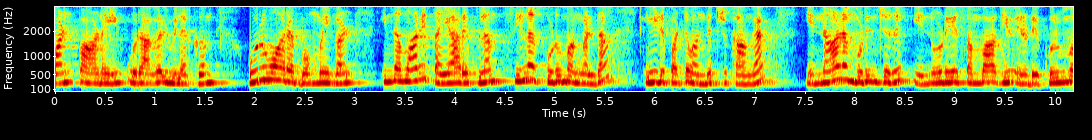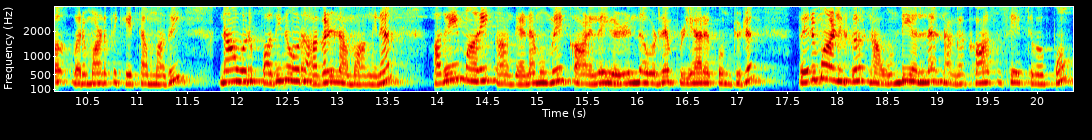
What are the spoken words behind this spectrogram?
மண்பானை ஒரு அகல் விளக்கு உருவார பொம்மைகள் இந்த மாதிரி தயாரிப்பில் சில குடும்பங்கள் தான் ஈடுபட்டு வந்துட்டுருக்காங்க என்னால் முடிஞ்சது என்னுடைய சம்பாத்தியம் என்னுடைய குடும்ப வருமானத்துக்கு ஏற்ற மாதிரி நான் ஒரு பதினோரு அகல் நான் வாங்கினேன். அதே மாதிரி நான் தினமுமே காலையில் எழுந்த உடனே பிள்ளையாரை கும்பிட்டுட்டு பெருமாளுக்கு நான் உண்டியலில் நாங்கள் காசு சேர்த்து வைப்போம்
